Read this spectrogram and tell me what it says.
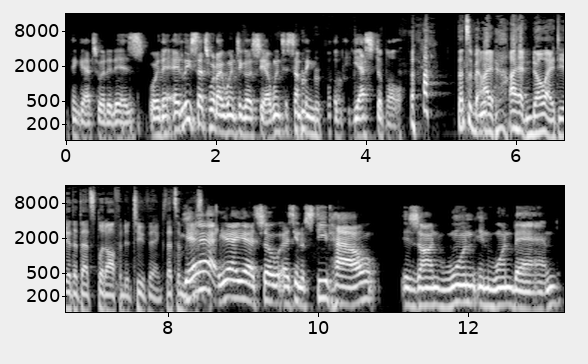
I think that's what it is, or the, at least that's what I went to go see. I went to something called Yestival. That's a, I, I had no idea that that split off into two things. That's amazing. Yeah, yeah, yeah. So as you know, Steve Howe is on one in one band,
